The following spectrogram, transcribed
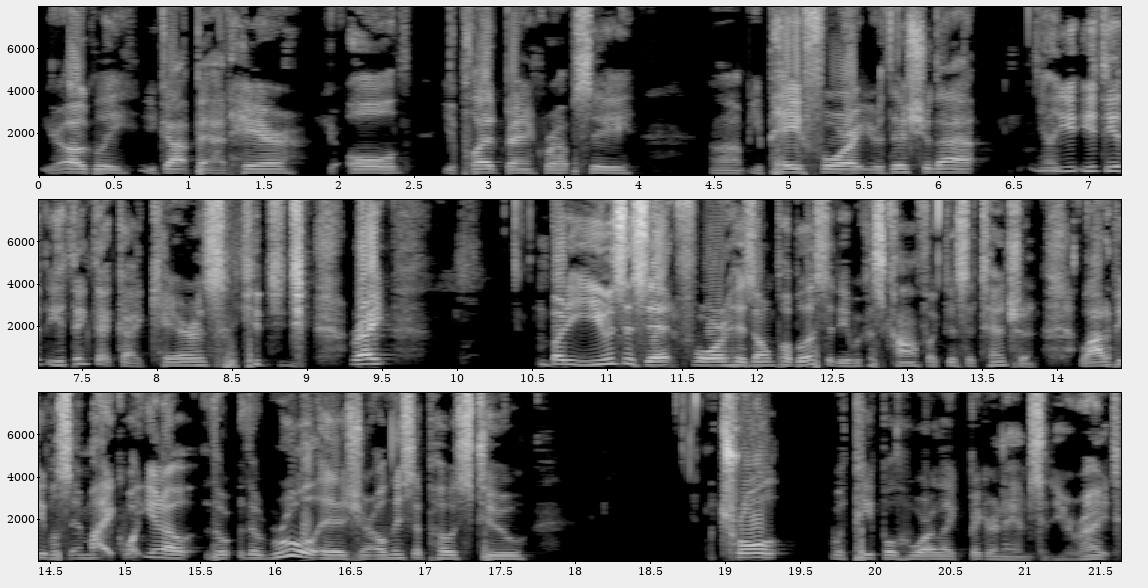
You're ugly, you got bad hair, you're old, you pled bankruptcy, um, you pay for it. You're this, you're that. You know, you, you, you think that guy cares, right? But he uses it for his own publicity because conflict is attention. A lot of people say, Mike, what, you know, the, the rule is you're only supposed to troll with people who are like bigger names than you, right?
